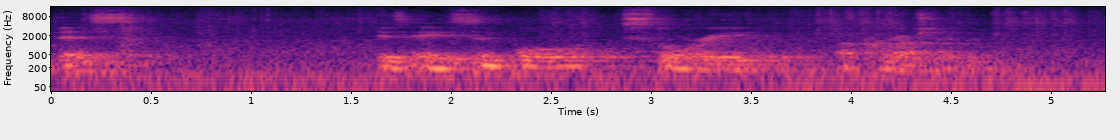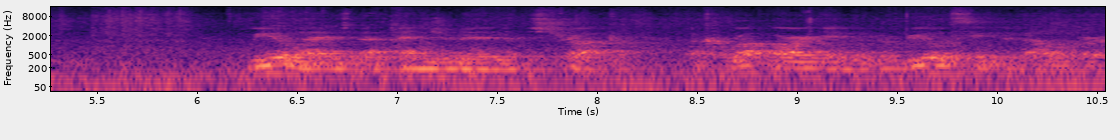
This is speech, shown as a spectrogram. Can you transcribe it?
This is a simple story of corruption. We allege that Benjamin struck a corrupt bargain with a real estate developer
